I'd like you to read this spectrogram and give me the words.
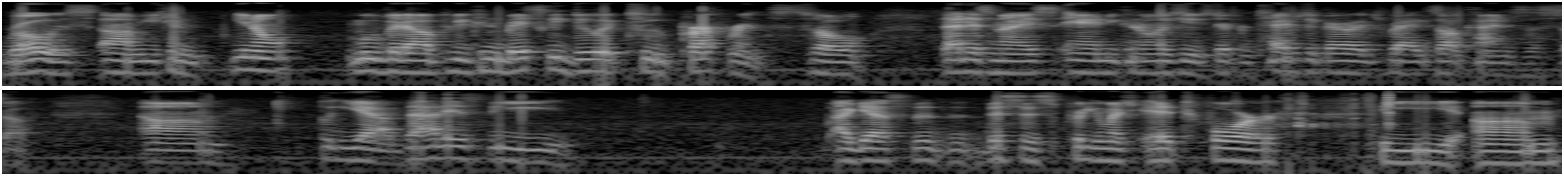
rows. Um, you can, you know, move it up. You can basically do it to preference. So that is nice, and you can always use different types of garbage bags, all kinds of stuff. Um, but yeah, that is the. I guess this is pretty much it for the um,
